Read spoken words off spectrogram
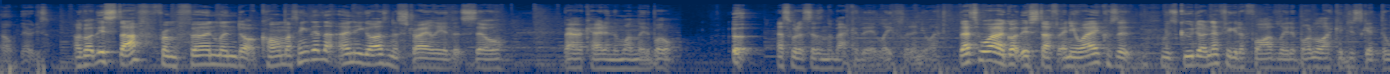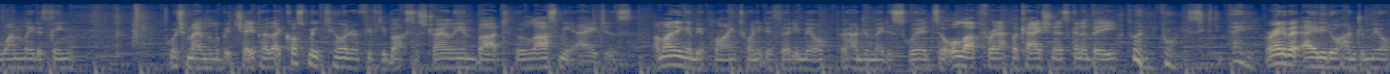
Oh, there it is. I got this stuff from fernland.com. I think they're the only guys in Australia that sell Barricade in the one litre bottle. That's what it says on the back of their leaflet anyway. That's why I got this stuff anyway, because it was good. I didn't have to get a 5 litre bottle, I could just get the 1 litre thing, which made a little bit cheaper. That cost me 250 bucks Australian, but it will last me ages. I'm only going to be applying 20 to 30 mil per 100 metres squared, so all up for an application it's going to be 20, 40, 60, 80. Around about 80 to 100 mil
